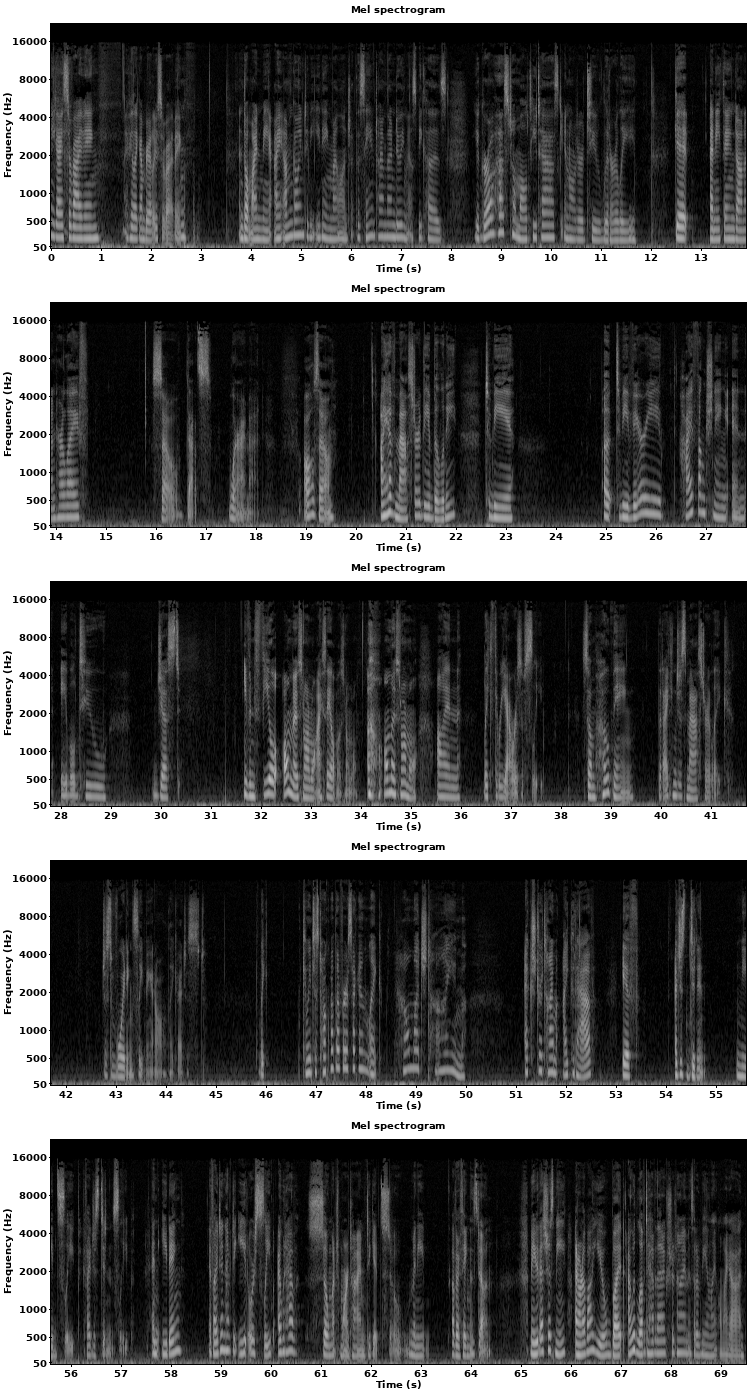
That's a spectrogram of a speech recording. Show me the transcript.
You guys surviving? I feel like I'm barely surviving. And don't mind me, I am going to be eating my lunch at the same time that I'm doing this because your girl has to multitask in order to literally get anything done in her life. So that's where I'm at. Also, I have mastered the ability to be uh, to be very high functioning and able to just even feel almost normal. I say almost normal, almost normal on like three hours of sleep. So I'm hoping that I can just master like just avoiding sleeping at all. Like I just like can we just talk about that for a second? Like how much time extra time I could have if I just didn't need sleep, if I just didn't sleep. And eating, if I didn't have to eat or sleep, I would have so much more time to get so many other things done. Maybe that's just me. I don't know about you, but I would love to have that extra time instead of being like, oh my God,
